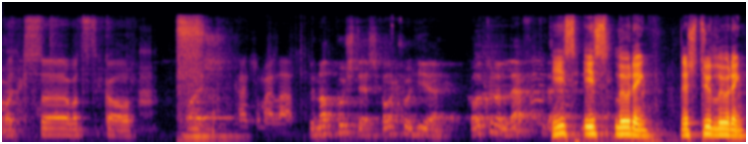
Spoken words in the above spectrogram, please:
What's uh, what's the call? Boys, do not push this. Go through here. Go to the left. To the He's left. he's looting. There's two looting.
